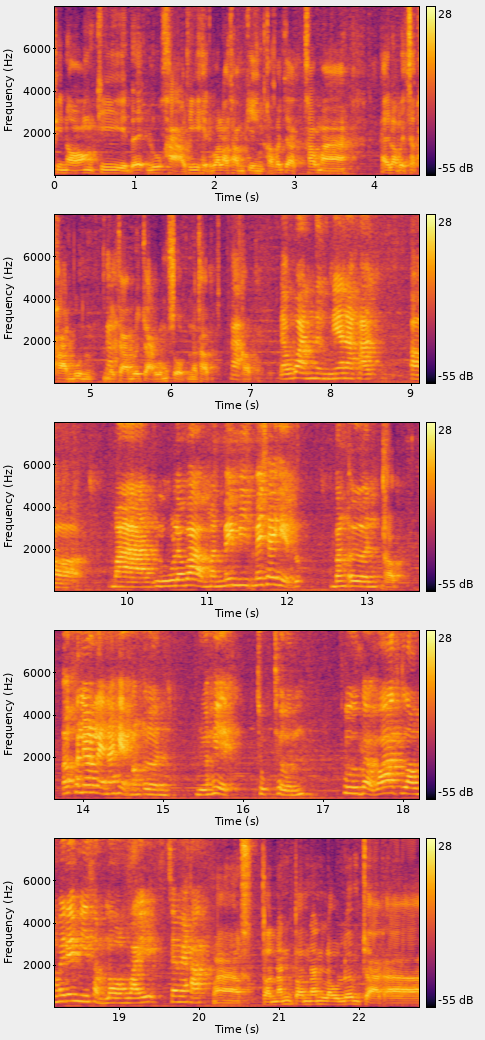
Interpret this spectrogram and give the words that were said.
พี่น้องที่ได้รู้ข่าวที่เห็นว่าเราทำจริง เขาก็จะเข้ามา ให้เราเป็นสะพานบุญค่ะในการบริจาคลงศพนะครับค่ะครับ แล้ววันหนึ่งเนี่ยนะคะเอ่อมารู้แล้วว่ามันไม่มีไม่ใช่เหตุบังเอิญครับเออเขาเรียกอะไรนะเหตุบังเอิญ หรือเหตุฉุกเฉินคือแบบว่าเราไม่ได้มีสำรองไว้ใช่ไหมคะอ่าตอนนั้นตอนนั้นเราเริ่มจากอ่า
